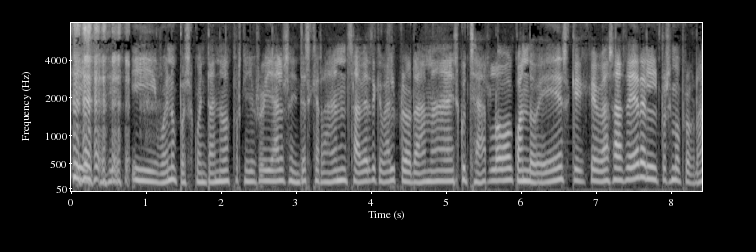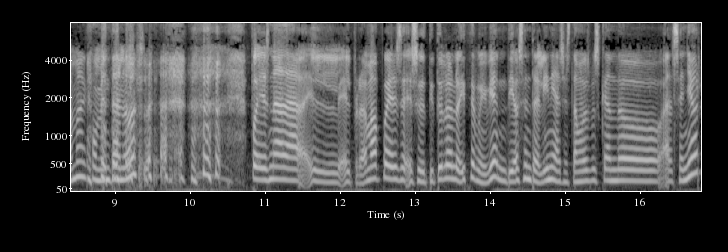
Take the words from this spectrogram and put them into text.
Sí, sí, sí. Y bueno, pues cuéntanos, porque yo creo que ya los oyentes querrán saber de qué va el programa, escucharlo, cuándo es, qué, qué vas a hacer el próximo programa. Coméntanos. Pues nada, el, el programa, pues su título lo dice muy bien, Dios entre líneas. Estamos buscando al Señor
